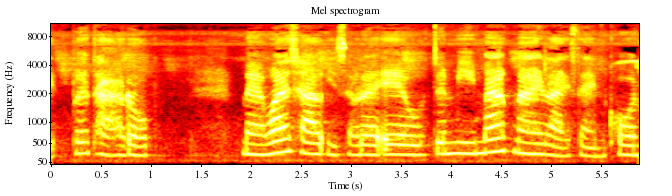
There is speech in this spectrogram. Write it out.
สเพื่อท้ารบ แม้ว่าชาวอิสราเอลจะมีมากมายหลายแสนคน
